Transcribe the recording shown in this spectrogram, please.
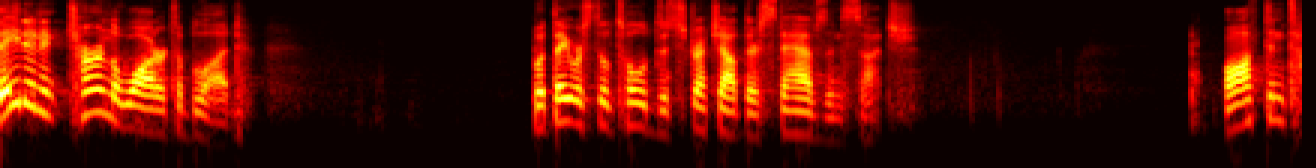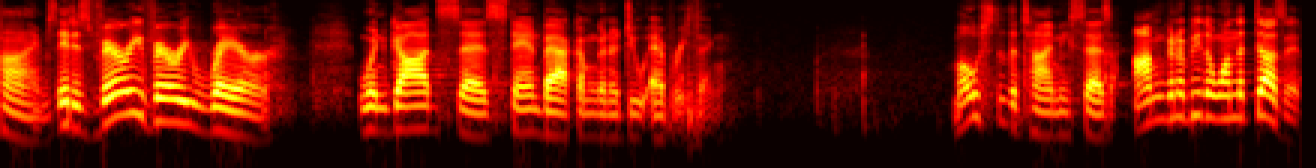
They didn't turn the water to blood, but they were still told to stretch out their staves and such. Oftentimes, it is very, very rare when God says, Stand back, I'm going to do everything. Most of the time, He says, I'm going to be the one that does it,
